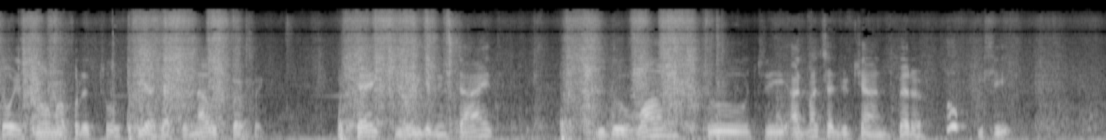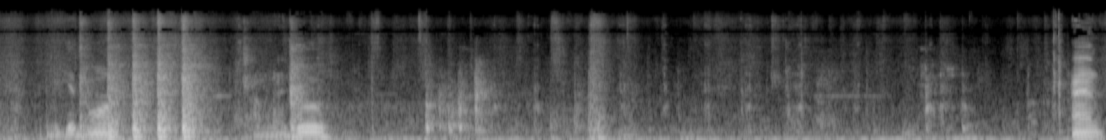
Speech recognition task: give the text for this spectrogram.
so it's normal for it to be adjusted. Now it's perfect. Take, you bring it inside, you do one, two, three, as much as you can, better. Oop, you see? Let me get more. I'm gonna do and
